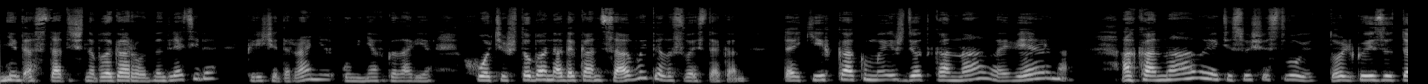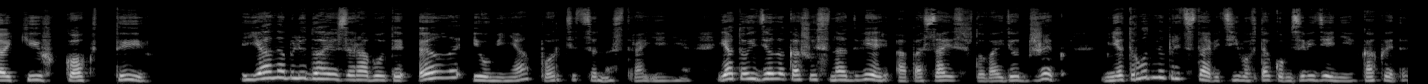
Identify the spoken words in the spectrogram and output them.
недостаточно благородно для тебя? — кричит раннер у меня в голове. «Хочешь, чтобы она до конца выпила свой стакан? Таких, как мы, ждет канава, верно? А канавы эти существуют только из-за таких, как ты». Я наблюдаю за работой Эллы, и у меня портится настроение. Я то и дело кашусь на дверь, опасаясь, что войдет Джек. Мне трудно представить его в таком заведении, как это.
